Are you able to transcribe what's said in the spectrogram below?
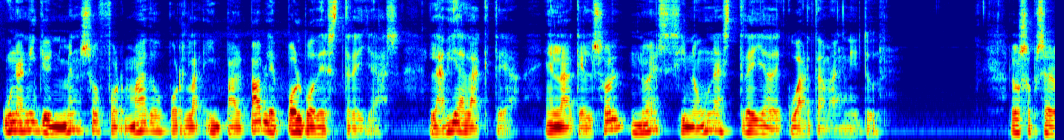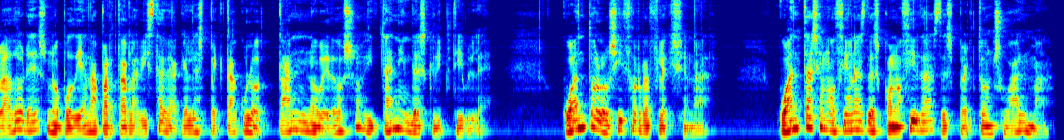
un anillo inmenso formado por la impalpable polvo de estrellas, la Vía Láctea, en la que el Sol no es sino una estrella de cuarta magnitud. Los observadores no podían apartar la vista de aquel espectáculo tan novedoso y tan indescriptible. ¿Cuánto los hizo reflexionar? ¿Cuántas emociones desconocidas despertó en su alma?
